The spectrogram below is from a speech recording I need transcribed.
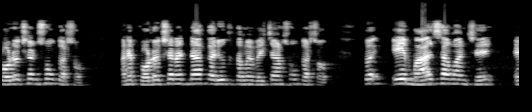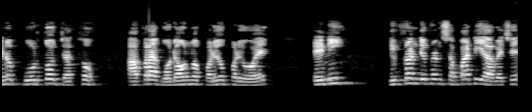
પ્રોડક્શન શું કરશો? અને પ્રોડક્શન જ ના કર્યું તો તમે વેચાણ શું કરશો? તો એ માલ સામાન છે, એનો પૂરતો જથ્થો આપણા ગોડાઉનમાં પડ્યો પડ્યો હોય, એની ડિફરન્ટ ડિફરન્ટ સપાટી આવે છે,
